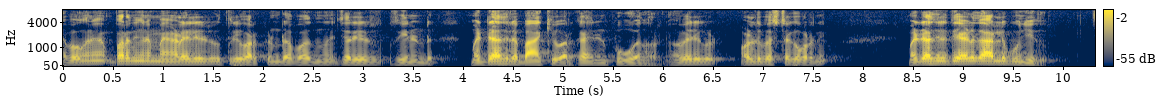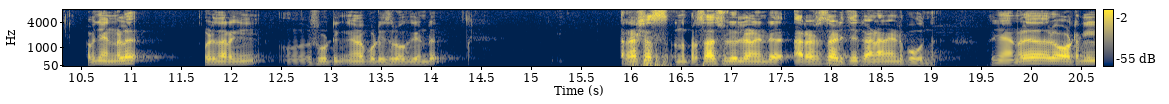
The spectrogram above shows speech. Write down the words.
അപ്പോൾ അങ്ങനെ പറഞ്ഞിങ്ങനെ മേളയിൽ ഒരു ഒത്തിരി വർക്കുണ്ട് അപ്പോൾ അതിന് ചെറിയൊരു സീനുണ്ട് മദ്രാസിലെ ബാക്കി വർക്ക് അതിനാണ് പോവുകയെന്ന് പറഞ്ഞു. അപ്പോൾ very good all the best ഒക്കെ പറഞ്ഞ്. മദ്രാസിലെത്തി അയാൾ കാറിൽ പൂവും ചെയ്തു. അപ്പോൾ ഞങ്ങൾ ഇവിടെ നിന്ന് ഇറങ്ങി ഞങ്ങൾ പ്രൊഡ്യൂസറും ഒക്കെ ഉണ്ട് റഷസ് എന്ന് പ്രസാദ് സ്റ്റുഡിയോയിലാണ് എന്റെ റഷസ് അടിച്ച് കാണാനായിട്ട് പോകുന്നത്. അപ്പോൾ ഞങ്ങൾ ഒരു ഹോട്ടലിൽ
